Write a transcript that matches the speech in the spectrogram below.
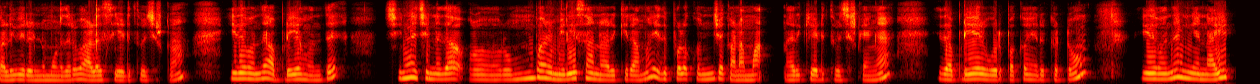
கழுவி ரெண்டு மூணு தடவை அலசி எடுத்து வச்சுருக்கேன் இதை வந்து அப்படியே வந்து சின்ன சின்னதாக ரொம்ப மெலிசாக நறுக்கிறாமல் இது போல் கொஞ்சம் கனமாக நறுக்கி எடுத்து வச்சுருக்கேங்க. இது அப்படியே ஒரு பக்கம் இருக்கட்டும். இது வந்து நீங்கள் நைட்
